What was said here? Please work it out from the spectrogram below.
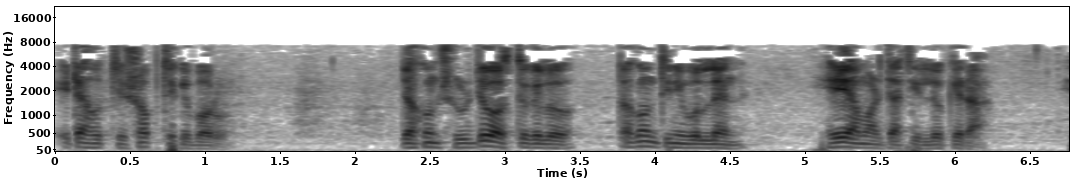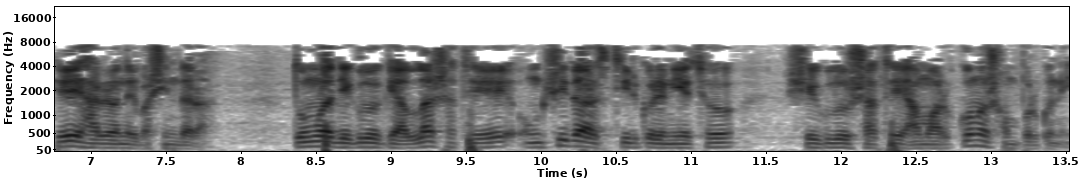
এটা হচ্ছে সব থেকে বড়। যখন সূর্য অস্ত গেল, তখন তিনি বললেন, হে আমার জাতির লোকেরা, হে হারানের বাসিন্দারা, তোমরা যেগুলোকে আল্লাহর সাথে অংশীদার স্থির করে নিয়েছ, সেগুলোর সাথে আমার কোনো সম্পর্ক নেই।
